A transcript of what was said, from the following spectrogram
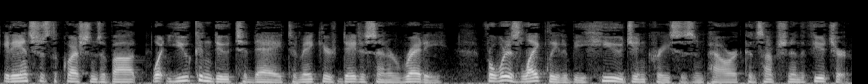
It answers the questions about what you can do today to make your data center ready for what is likely to be huge increases in power consumption in the future.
